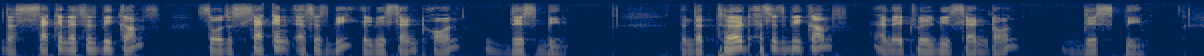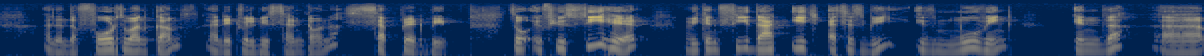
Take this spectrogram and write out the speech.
the second SSB comes. So the second SSB will be sent on this beam. Then the third SSB comes and it will be sent on this beam. And then the fourth one comes and it will be sent on a separate beam. So if you see here we can see that each SSB is moving in the uh,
